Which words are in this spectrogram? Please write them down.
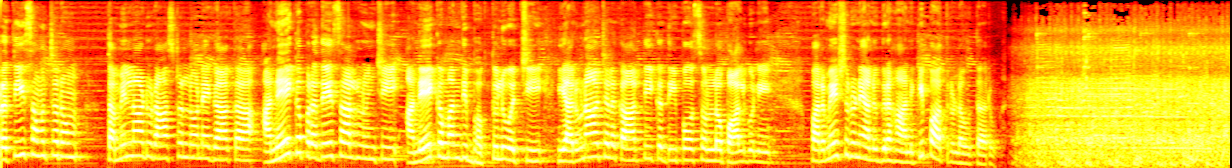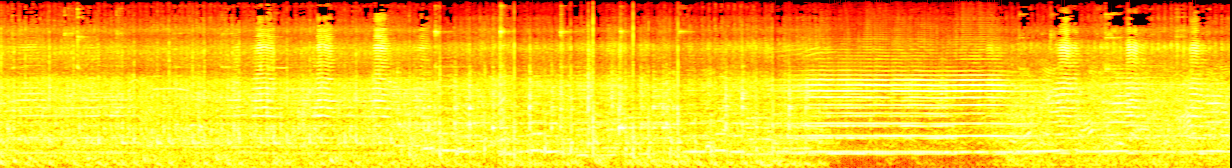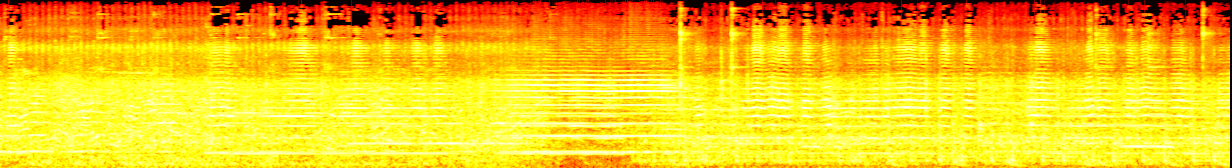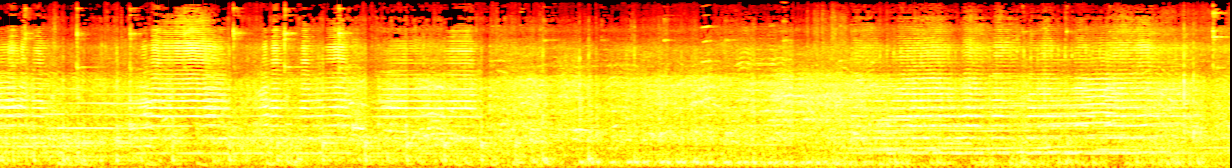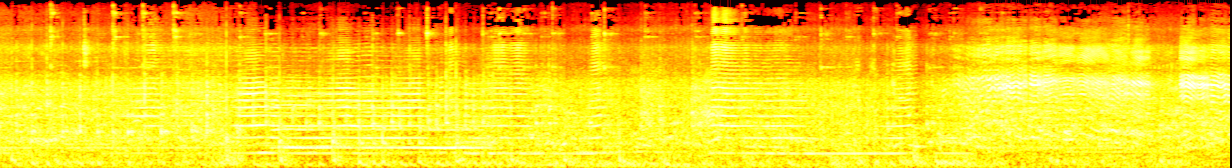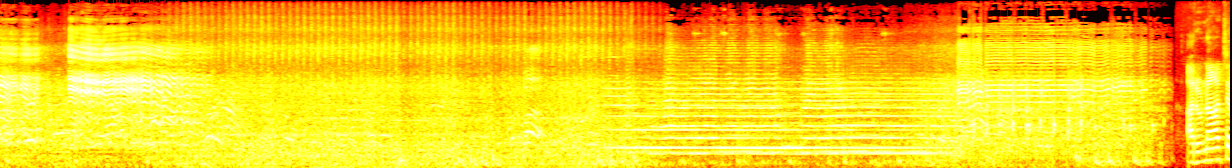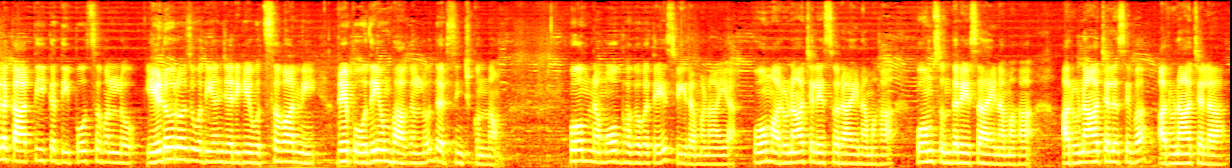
ప్రతి సంవత్సరం తమిళనాడు రాష్ట్రంలోనే గాక అనేక ప్రదేశాల నుంచి అనేక మంది భక్తులు వచ్చి ఈ అరుణాచల కార్తీక దీపోత్సవంలో పాల్గొని పరమేశ్వరుని అనుగ్రహానికి పాత్రులవుతారు. అరుణాచల కార్తీక దీపోత్సవంలో ఏడో రోజు ఉదయం జరిగే ఉత్సవాన్ని రేపు ఉదయం భాగంలో దర్శించుకుందాం. ఓం నమో భగవతే శ్రీరమణాయ. ఓం అరుణాచలేశ్వరాయ నమ. ఓం సుందరేశాయ నమ. అరుణాచల శివ అరుణాచల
